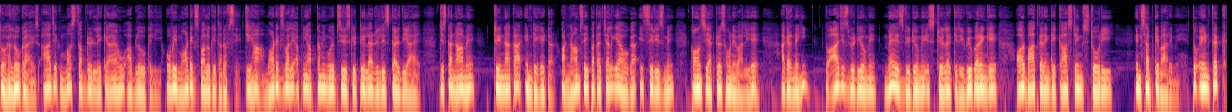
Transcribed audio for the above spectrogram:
तो हेलो गाइस आज एक मस्त अपडेट लेके आया हूँ आप लोगों के लिए। वो भी मॉडेक्स वालों की तरफ़ से। जी हाँ मॉडेक्स वाले अपनी अपकमिंग वेब सीरीज़ की ट्रेलर रिलीज़ कर दिया है, जिसका नाम है ट्रीना का इंडिकेटर और नाम से ही पता चल गया होगा इस सीरीज़ में कौन सी एक्ट्रेस होने वाली है। अगर नहीं तो आज इस वीडियो में, मैं इस वीडियो में इस ट्रेलर की रिव्यू करेंगे और बात करेंगे कास्टिंग स्टोरी इन सब के बारे में। तो एंड तक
